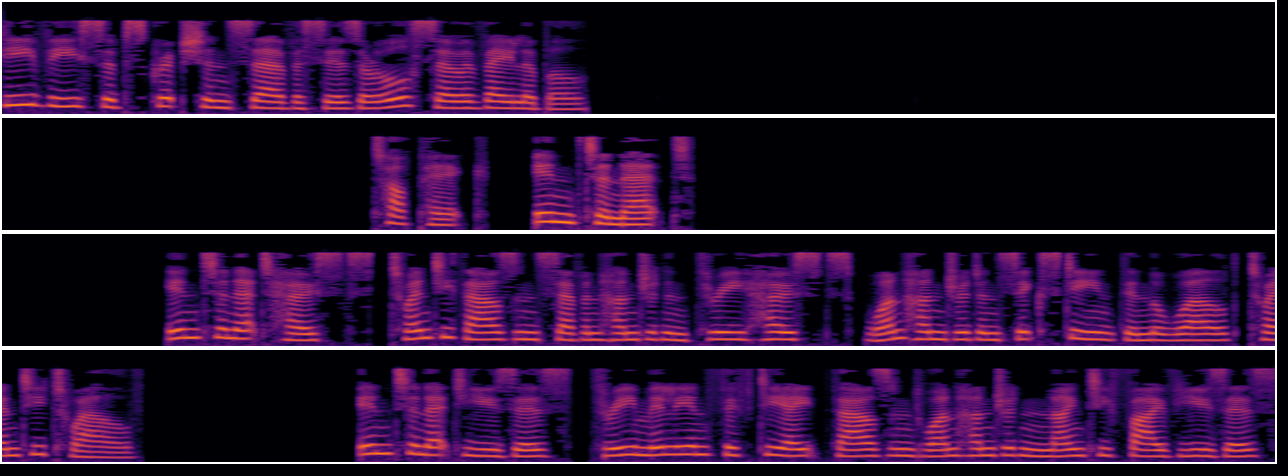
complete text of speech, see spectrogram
TV subscription services are also available. Topic: Internet Internet hosts 20703 hosts 116th in the world 2012 Internet users 3,058,195 users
